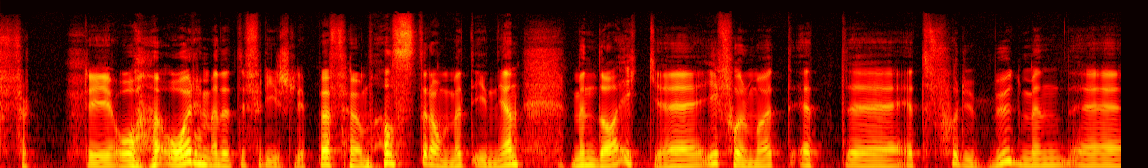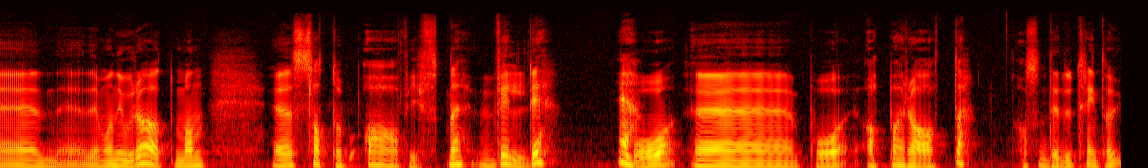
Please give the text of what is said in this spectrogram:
40 år med dette frislippet før man strammet inn igjen. Men da ikke i form av et, et, et forbud, men eh, det man gjorde, at man eh, satte opp avgiftene veldig ja. på, eh, på, apparatet. Altså det du trengte av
